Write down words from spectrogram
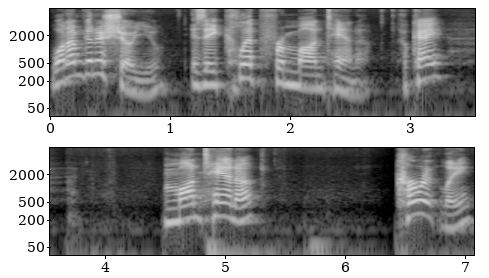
what I'm gonna show you is a clip from Montana, okay? Montana currently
